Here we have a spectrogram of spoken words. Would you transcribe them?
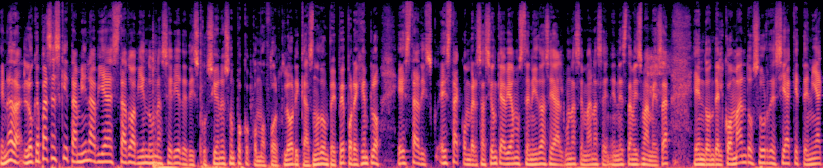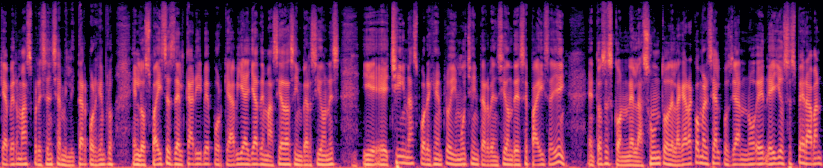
En nada. Lo que pasa es que también había estado habiendo una serie de discusiones un poco como folclóricas, ¿no, don Pepe? Por ejemplo, esta, esta conversación que habíamos tenido hace algunas semanas en, esta misma mesa, en donde el Comando Sur decía que tenía que haber más presencia militar, por ejemplo, en los países del Caribe, porque había ya demasiadas inversiones y, eh, chinas, por ejemplo, y mucha intervención de ese país allí. Entonces, con el asunto de la guerra comercial, pues ya no, ellos esperaban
